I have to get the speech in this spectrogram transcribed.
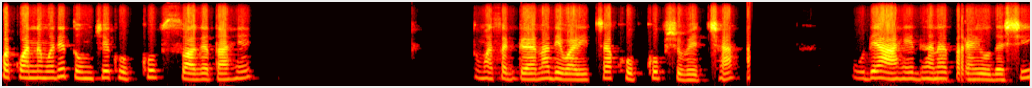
पक्वांनामध्ये तुमचे खूप खूप स्वागत आहे. तुम्हा सगळ्यांना दिवाळीच्या खूप खूप शुभेच्छा. उद्या आहे धनत्रयोदशी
